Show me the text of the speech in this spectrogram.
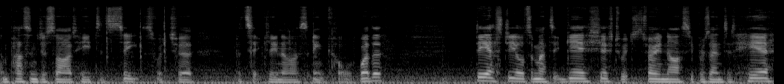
and passenger side heated seats which are particularly nice in cold weather. DSG automatic gear shift which is very nicely presented here,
